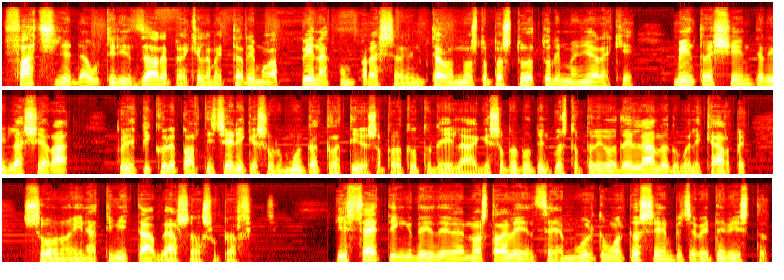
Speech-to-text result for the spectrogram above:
facile da utilizzare perché la metteremo appena compressa all'interno del nostro pasturatore in maniera che mentre scende rilascerà quelle piccole particelle che sono molto attrattive soprattutto nei laghi, soprattutto in questo periodo dell'anno dove le carpe sono in attività verso la superficie. Il setting della nostra lenza è molto molto semplice, avete visto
